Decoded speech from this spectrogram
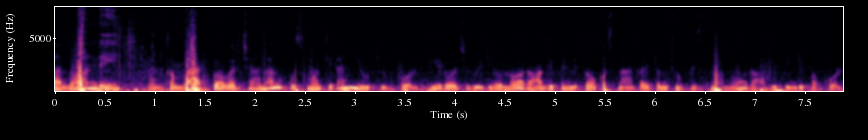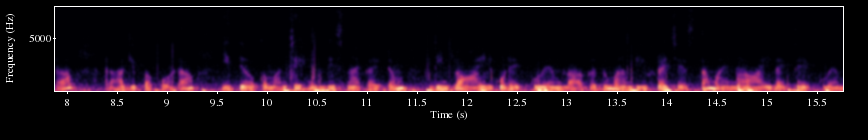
హలో అండి. Welcome back to our channel కుస్మా కిరణ్ యూట్యూబ్ గోల్డ్ ఈరోజు వీడియోలో రాగి పిండితో ఒక స్నాక్ ఐటెం చూపిస్తున్నాను. రాగి పిండి పకోడా రాగి పకోడా. ఇది ఒక మంచి హెల్దీ స్నాక్ ఐటెం. దీంట్లో ఆయిల్ కూడా ఎక్కువ ఏం లాగదు. మనం డీప్ ఫ్రై చేస్తాం అయినా ఆయిల్ అయితే ఎక్కువ ఏం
